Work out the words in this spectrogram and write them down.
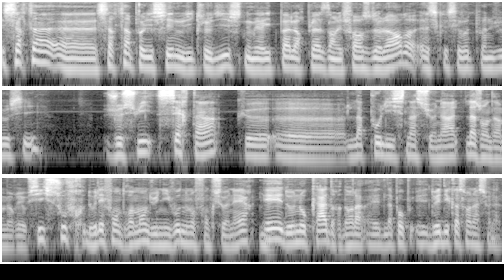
Certains, euh, certains policiers, nous dit Claudius, ne méritent pas leur place dans les forces de l'ordre. Est-ce que c'est votre point de vue aussi? Je suis certain que euh, la police nationale, la gendarmerie aussi, souffrent de l'effondrement du niveau de nos fonctionnaires Mm. et de nos cadres dans la, de l'éducation nationale.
